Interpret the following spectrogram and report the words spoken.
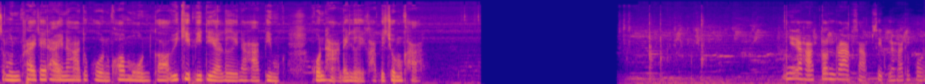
สมุนไพรไทยๆนะคะ ทุกคนข้อมูลก็วิกิพีเดียเลยนะคะ พิมพ์ค้นหาได้เลยค่ะ ไปชมค่ะนี่นะคะ ต้นราก 30 นะคะ ทุกคน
